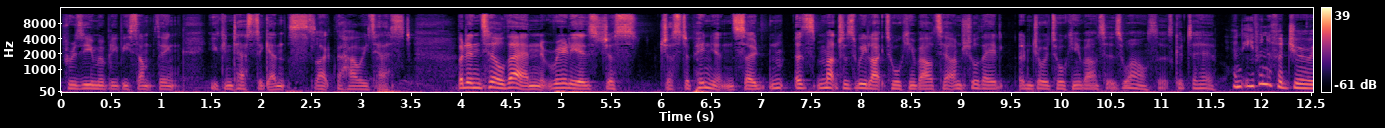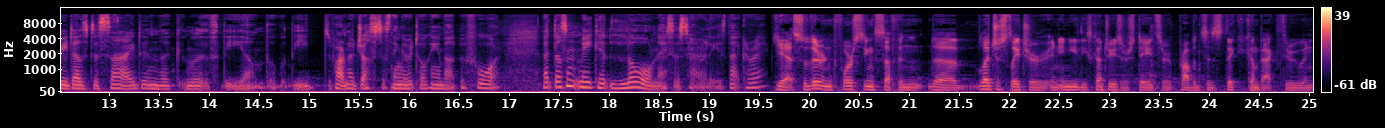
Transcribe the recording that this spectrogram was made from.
presumably be something you can test against, like the Howey test. But until then, it really is just just opinions. So m- as much as we like talking about it, I'm sure they enjoy talking about it as well. So it's good to hear. And even if a jury does decide in the with the, um, the the Department of Justice thing we were talking about before, that doesn't make it law necessarily. Is that correct? Yeah, so they're enforcing stuff in the legislature in any of these countries or states or provinces. They could come back through and,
